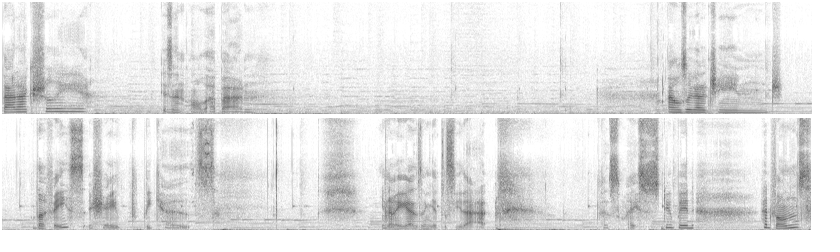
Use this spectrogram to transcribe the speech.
that actually isn't all that bad. I also gotta change the face shape because, you know, you guys didn't get to see that. Because my stupid headphones.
